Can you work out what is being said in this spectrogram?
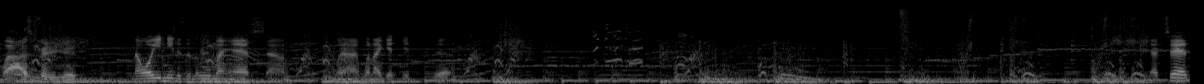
Wow, that's pretty good. Now all you need is an ooh my ass sound when I when I get hit. Yeah. That's it.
